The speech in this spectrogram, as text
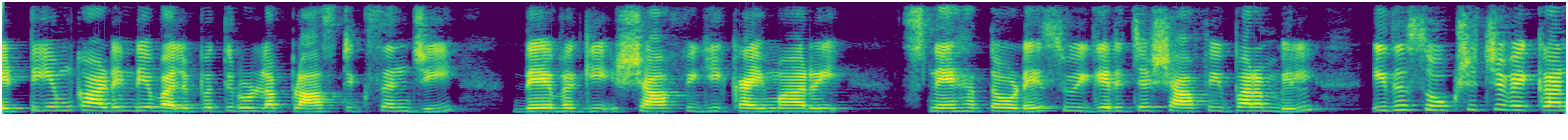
എ ടി എം കാർഡിന്റെ വലുപ്പത്തിലുള്ള പ്ലാസ്റ്റിക് സഞ്ചി ദേവകി ഷാഫിക്ക് കൈമാറി. സ്നേഹത്തോടെ സ്വീകരിച്ച ഷാഫി പറമ്പിൽ ഇത് സൂക്ഷിച്ചു വെക്കാൻ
